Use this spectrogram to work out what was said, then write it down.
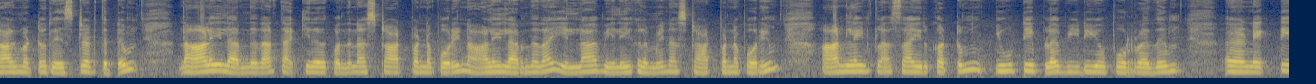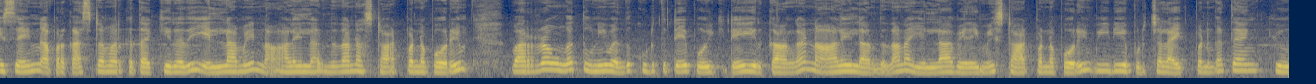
நாள் மட்டும் ரெஸ்ட் எடுத்துகிட்டு நாளையிலேருந்து தான் தைக்கிறதுக்கு வந்து நான் ஸ்டார்ட் பண்ண போகிறேன் நாளையிலேருந்து தான் எல்லா வேலைகளுமே நான் ஸ்டார்ட் பண்ண போகிறேன் ஆன்லைன் கிளாஸாக இருக்கட்டும் யூடியூப்பில் வீடியோ போடுறது நெக் டிசைன் அப்புறம் கஸ்டமருக்கு தைக்கிறது எல்லாமே நாளையிலேருந்து தான் நான் ஸ்டார்ட் பண்ண போகிறேன் வர்றவங்க துணி வந்து கொடுத்துட்டே போய்கிட்டே இருக்காங்க. நாளையிலேருந்து தான் நான் எல்லா வேலையுமே ஸ்டார்ட் பண்ண போகிறேன் வீடியோ பிடிச்சா லைக் பண்ணுங்கள் தேங்க்யூ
